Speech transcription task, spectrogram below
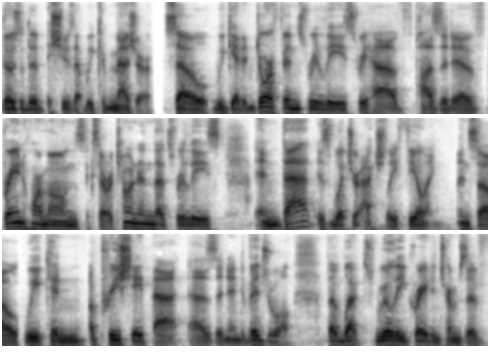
those are the issues that we can measure. So we get endorphins released, we have positive brain hormones, like serotonin that's released. And that is what you're actually feeling. And so we can appreciate that as an individual. But what's really great in terms of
